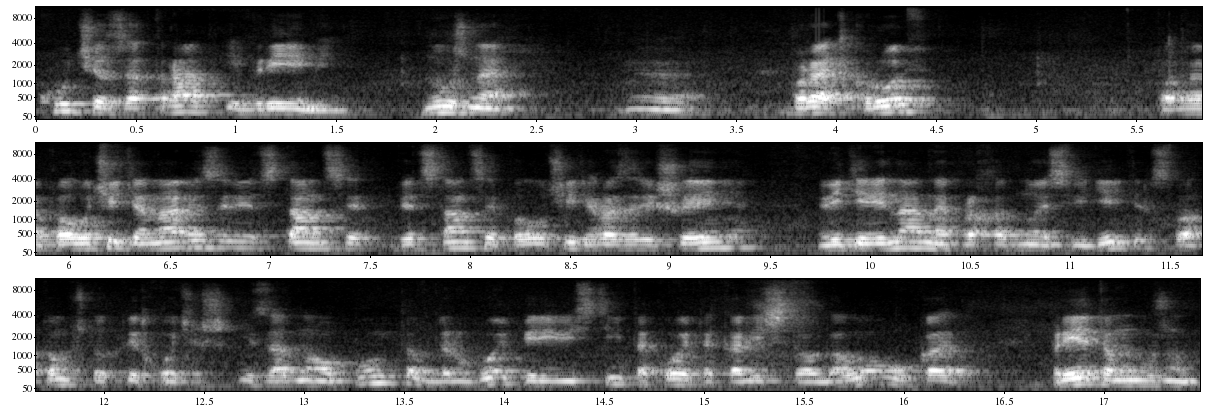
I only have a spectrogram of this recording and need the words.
куча затрат и времени. Нужно брать кровь, получить анализы ветстанции, ветстанции получить разрешение, ветеринарное проходное свидетельство о том, что ты хочешь из одного пункта в другой перевести такое-то количество голов. При этом нужно,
